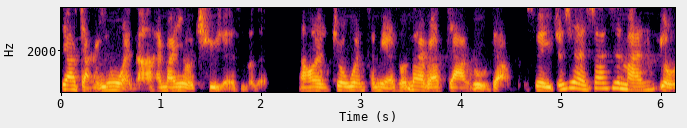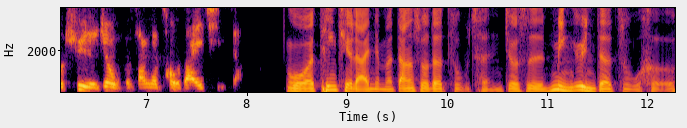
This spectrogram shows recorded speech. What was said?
要讲英文啊，还蛮有趣的什么的。”然后就问陈敏儿说：“那要不要加入这样子？”所以就是算是蛮有趣的，就我们三个凑在一起这样。我听起来你们当初的组成就是命运的组合，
